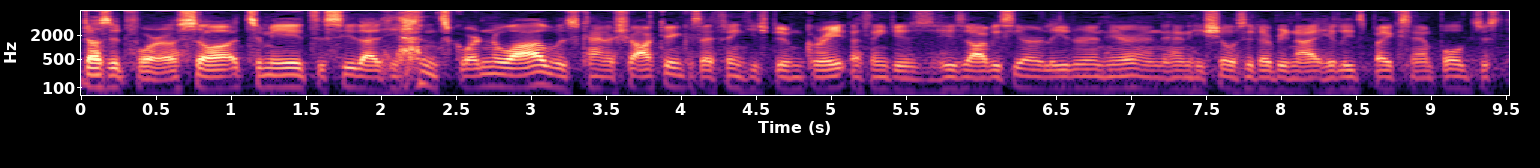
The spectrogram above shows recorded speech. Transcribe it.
does it for us. So uh, to me, to see that he hadn't scored in a while was kind of shocking because I think he's been great. I think he's, he's obviously our leader in here, and, and he shows it every night. He leads by example. Just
